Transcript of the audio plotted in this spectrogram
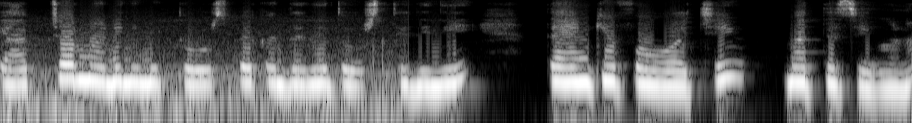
ಕ್ಯಾಪ್ಚರ್ ಮಾಡಿ ನಿಮಗೆ ತೋರಿಸ್ಬೇಕಂತಲೇ ತೋರಿಸ್ತಿದ್ದೀನಿ. ಥ್ಯಾಂಕ್ ಯು ಫಾರ್ ವಾಚಿಂಗ್ ಮತ್ತೆ ಸಿಗೋಣ.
